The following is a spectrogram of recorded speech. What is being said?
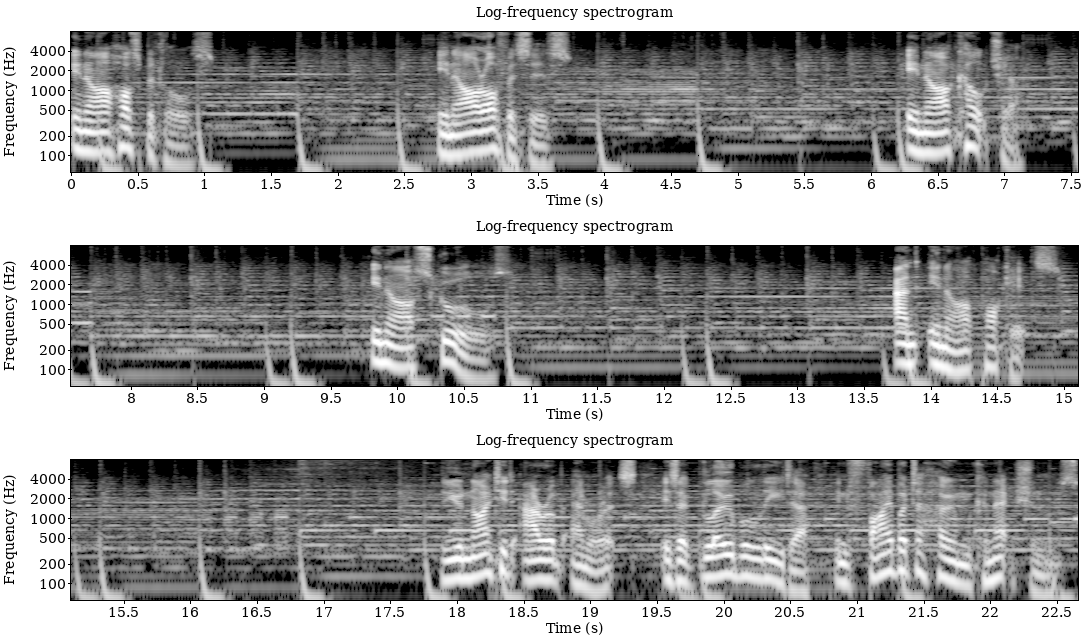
in our hospitals, in our offices, in our culture, in our schools, and in our pockets. The United Arab Emirates is a global leader in fibre-to-home connections,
